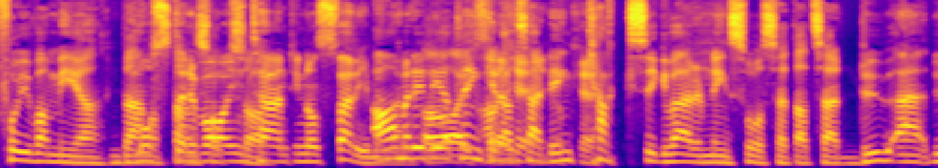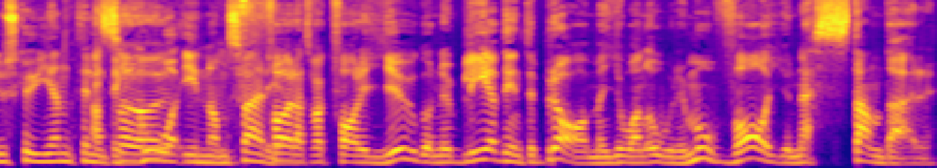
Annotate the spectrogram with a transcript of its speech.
får ju vara med där Måste det vara också. internt inom Sverige? Ja, men det är det jag tänker. okej, att så här, det är en okej. kaxig värvning så sätt att så här, du, är, du ska ju egentligen inte Alltså, gå inom Sverige. För att vara kvar i Djurgården. Nu blev det inte bra, men Johan Oremo var ju nästan där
